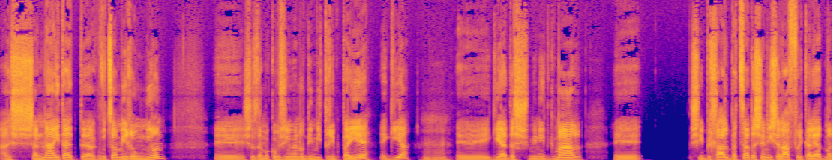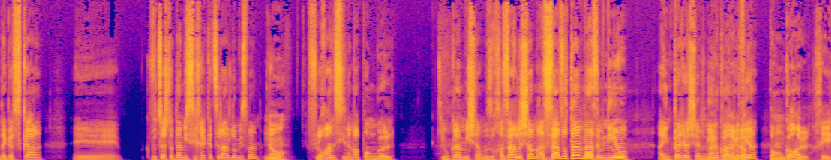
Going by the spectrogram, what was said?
השנה הייתה את הקבוצה מראוניון, אה, שזה המקום שממנו דימיטרי פאיה הגיע. אה, הגיע עד השמינית גמר, שהיא בכלל בצד השני של אפריקה ליד מדגסקר. קבוצה שאתה יודע מי שיחק אצלה עד לא מזמן? נו, פלורן סינמה פונגול. כי הוא גם משם, אז הוא חזר לשם, עזב אותם, ואז הם נהיו האימפריה שהם נהיו קוראים לו בגביע. פונגול, אחי.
